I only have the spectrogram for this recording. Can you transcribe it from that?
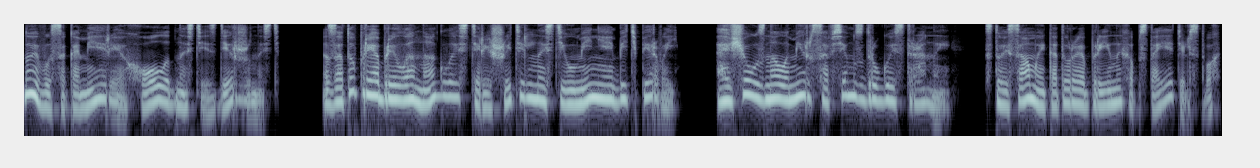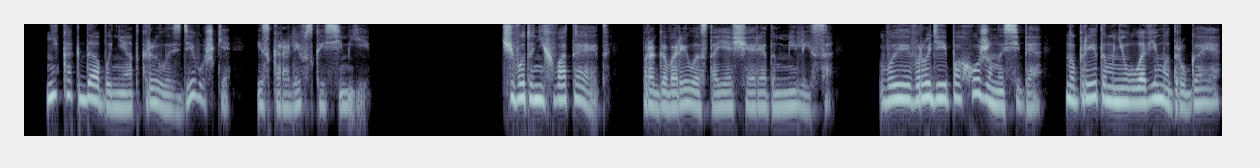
но и высокомерие, холодность и сдержанность. Зато приобрела наглость, решительность и умение бить первой. А еще узнала мир совсем с другой стороны, с той самой, которая при иных обстоятельствах никогда бы не открылась девушке из королевской семьи. «Чего-то не хватает», — проговорила стоящая рядом Мелиса. «Вы вроде и похожи на себя, но при этом неуловимо другая.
